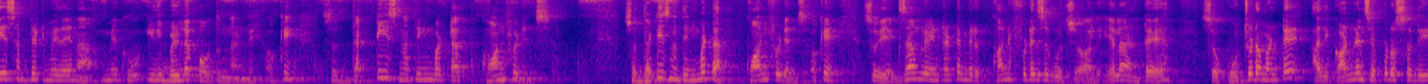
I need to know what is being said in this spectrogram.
ఏ సబ్జెక్ట్ మీదైనా మీకు ఇది బిల్డప్ అవుతుందండి. Okay so that is nothing but confidence so that is nothing but confidence okay so ఎగ్జామ్లో ఏంటంటే మీరు కాన్ఫిడెన్స్ కూర్చోవాలి. ఎలా అంటే సో కూర్చోవడం అంటే అది కాన్ఫిడెన్స్ ఎప్పుడు వస్తుంది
